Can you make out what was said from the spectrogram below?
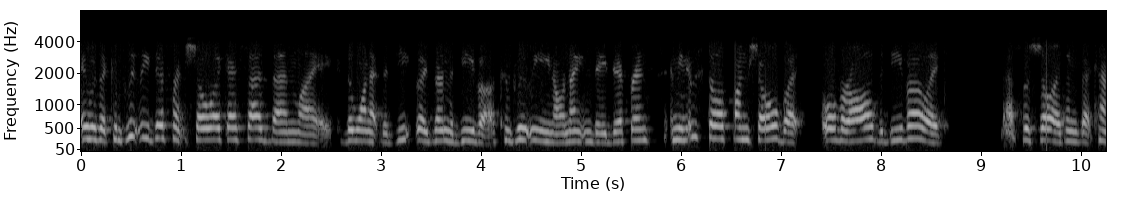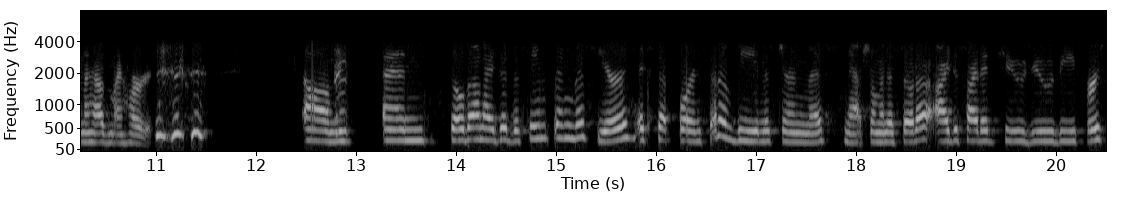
it was a completely different show, like I said, than like the one at the like than the Diva. Completely, you know, night and day difference. I mean, it was still a fun show, but overall, the Diva, like, that's the show I think that kind of has my heart. um, and so then I did the same thing this year, except for instead of the Mr. and Miss Natural Minnesota, I decided to do the first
